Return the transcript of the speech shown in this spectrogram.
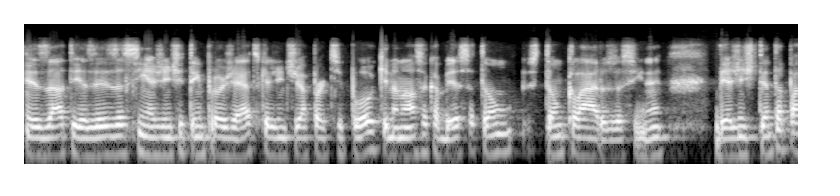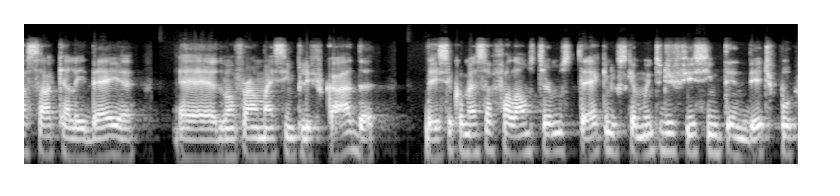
Exato, e às vezes assim, a gente tem projetos que a gente já participou que na nossa cabeça estão, estão claros, assim, né? Daí a gente tenta passar aquela ideia é, de uma forma mais simplificada, Daí você começa a falar uns termos técnicos que é muito difícil entender, tipo,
